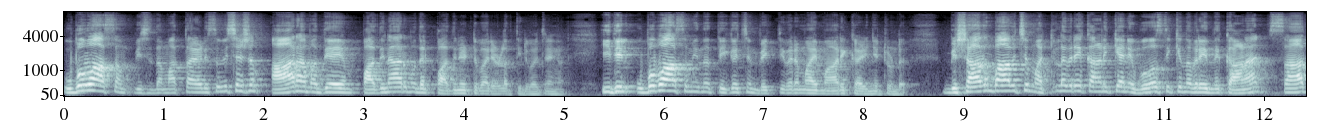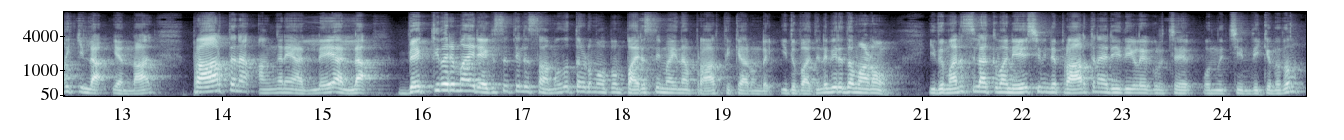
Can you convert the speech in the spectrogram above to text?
ഉപവാസം. വിശുദ്ധ മത്തായുടെ സുവിശേഷം ആറാം അധ്യായം പതിനാറ് മുതൽ പതിനെട്ട് വരെയുള്ള തിരുവചനങ്ങൾ. ഇതിൽ ഉപവാസം ഇന്ന് തികച്ചും വ്യക്തിപരമായി മാറിക്കഴിഞ്ഞിട്ടുണ്ട്. വിഷാദം ഭാവിച്ച് മറ്റുള്ളവരെ കാണിക്കാൻ ഉപവസിക്കുന്നവരെ ഇന്ന് കാണാൻ സാധിക്കില്ല എന്നാൽ പ്രാർത്ഥന അങ്ങനെ അല്ലേ അല്ല. വ്യക്തിപരമായ രഹസ്യത്തിൽ സമൂഹത്തോടുമൊപ്പം പരസ്യമായി നാം പ്രാർത്ഥിക്കാറുണ്ട്. ഇത് വചനവിരുദ്ധമാണോ? ഇത് മനസ്സിലാക്കുവാൻ യേശുവിന്റെ പ്രാർത്ഥനാ രീതികളെക്കുറിച്ച് ഒന്ന് ചിന്തിക്കുന്നതും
